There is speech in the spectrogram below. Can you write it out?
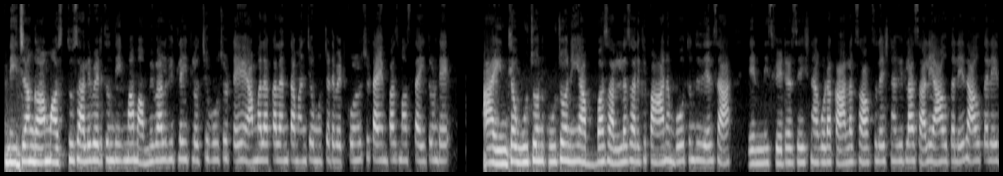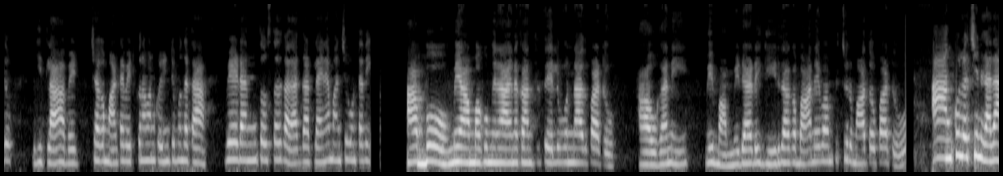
నిజంగా మస్తు చలి పెడుతుంది. మా మమ్మీ వాళ్ళకి ఇట్లా ఇట్లా వచ్చి కూర్చుంటే అమ్మలక్కలంతా మంచిగా ముచ్చట పెట్టుకొని వచ్చి టైం పాస్ మస్తు అవుతుండే ఆ ఇంట్లో కూర్చొని కూర్చొని అబ్బా చల్ల చలికి పానం పోతుంది తెలుసా? ఎన్ని స్వెటర్స్ వేసినా కూడా కాళ్ళకు సాక్స్ వేసినా ఇట్లా చలి ఆగుతలేదు ఆగుతలేదు. ఇట్లా వెచ్చగా మంట పెట్టుకున్నాం అనుకో ఇంటి ముందట వేడంతా వస్తుంది కదా గట్లయినా మంచిగా ఉంటది. అబ్బో మీ అమ్మకు మీ నాయనకు అంత తెలివి ఉన్నది పాటు. అవు గాని మీ మమ్మీ డాడీ గీడి దాకా బాగానే పంపించారు మాతో పాటు. ఆ అంకుల్ వచ్చింది కదా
